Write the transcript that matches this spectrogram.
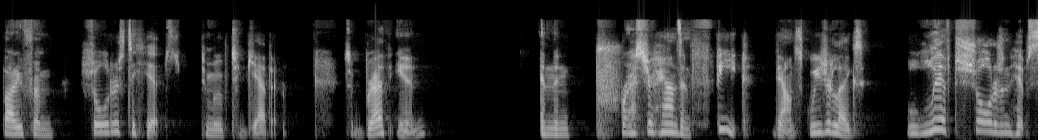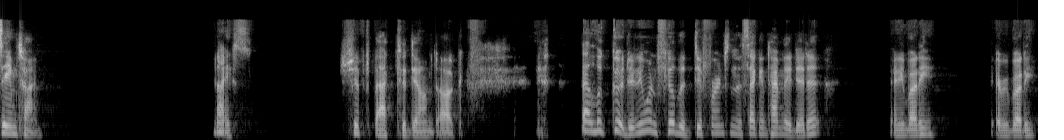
body from shoulders to hips to move together. So breath in, and then press your hands and feet down. Squeeze your legs. Lift shoulders and hips same time. Nice. Shift back to down dog. That looked good. Did anyone feel the difference in the second time they did it? Anybody? Everybody?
